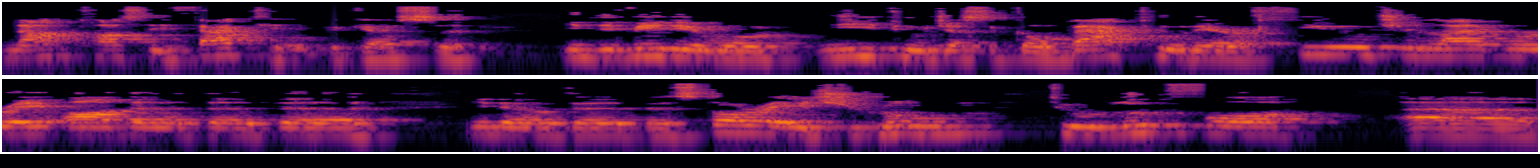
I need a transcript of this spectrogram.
not cost effective because individual need to just go back to their huge library or the, the, the you know the, the storage room to look for uh,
